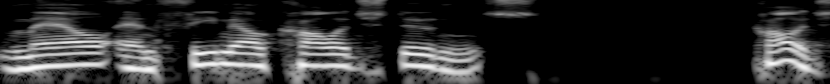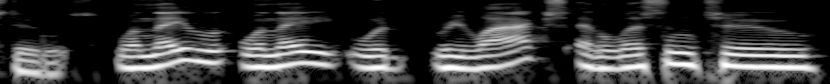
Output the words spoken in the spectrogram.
male and female college students, college students, when they when they would relax and listen to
